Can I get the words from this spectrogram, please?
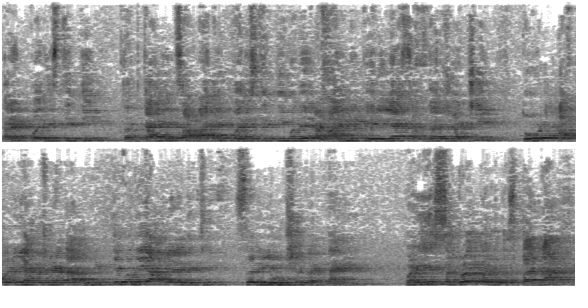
कारण परिस्थिती तत्कालीन सामाजिक परिस्थितीमध्ये रमाईने केलेल्या संघर्षाची तोड आपण या क्षणात आधुनिकतेमध्ये आपल्याला त्याची सर येऊ शकत नाही. पण हे सगळं करत असताना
